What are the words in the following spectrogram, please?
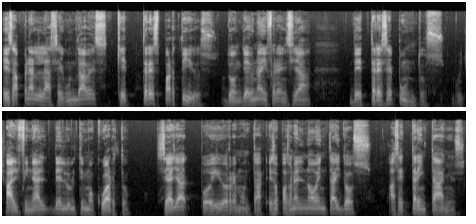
es apenas la segunda vez que tres partidos donde hay una diferencia de 13 puntos Mucho. al final del último cuarto se haya podido remontar. Eso pasó en el 92, hace 30 años,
